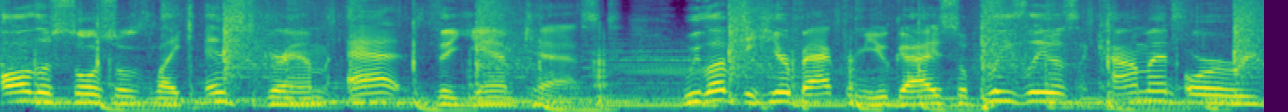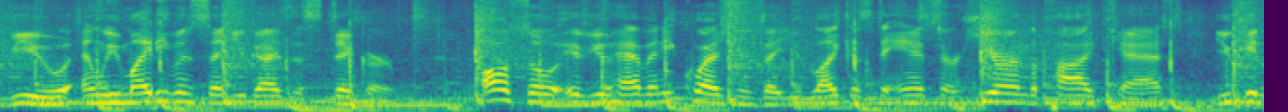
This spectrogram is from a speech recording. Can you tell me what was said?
all the socials like Instagram at the Yamcast. We love to hear back from you guys, so please leave us a comment or a review, and we might even send you guys a sticker. Also, if you have any questions that you'd like us to answer here on the podcast, you can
